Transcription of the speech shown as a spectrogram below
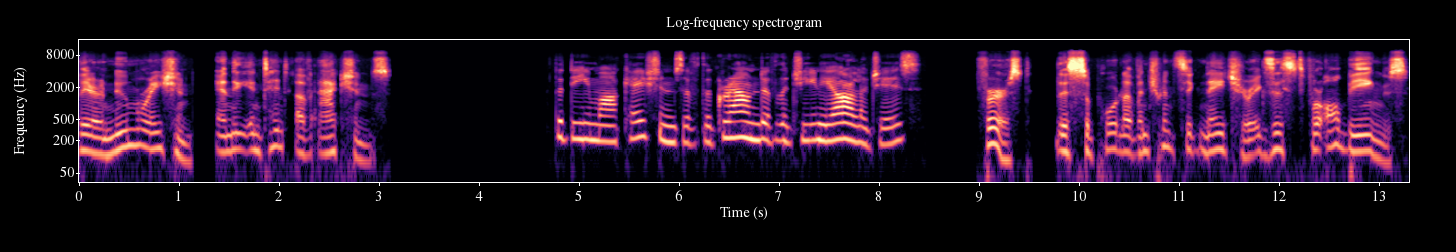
their enumeration, and the intent of actions. The demarcations of the ground of the genealogies. First, the support of intrinsic nature exists for all beings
